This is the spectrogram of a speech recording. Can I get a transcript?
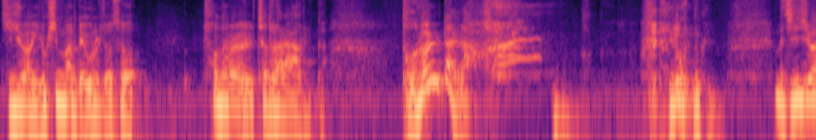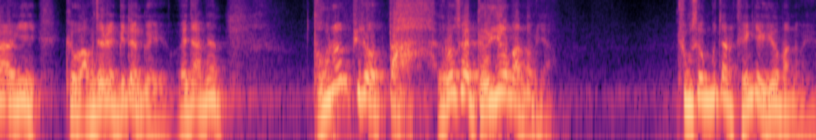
진시황이 60만 대군을 줘서 초나라를 쳐들어라 그러니까 돈을 달라. 이러고 있는 거예요. 근데 진시황이 그 왕전을 믿은 거예요. 왜냐하면 돈은 필요 없다. 이런 사람이 더 위험한 놈이야. 충성부자는 굉장히 위험한 놈이에요.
